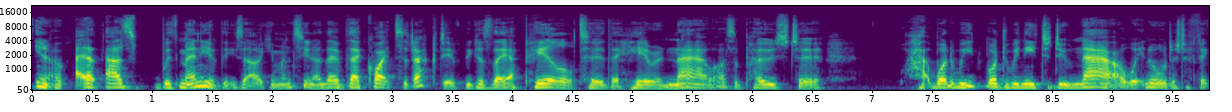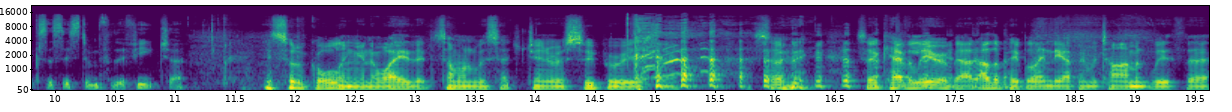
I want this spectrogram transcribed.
you know, as with many of these arguments, you know, they're, they're quite seductive because they appeal to the here and now as opposed to how, what do we what do we need to do now in order to fix the system for the future. It's sort of galling in a way that someone with such generous super is uh, so so cavalier about other people ending up in retirement with. Uh,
